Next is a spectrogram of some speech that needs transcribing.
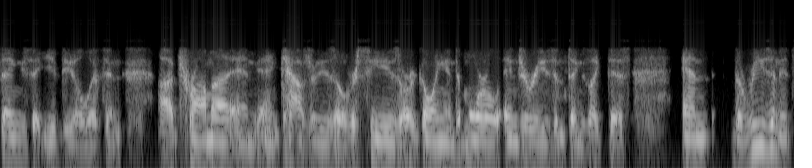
things that you deal with in uh, trauma and, and casualties overseas or going into moral injuries and things like this. And the reason it's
